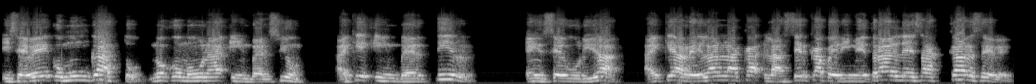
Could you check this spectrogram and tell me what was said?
y se ve como un gasto, no como una inversión. Hay que invertir en seguridad, hay que arreglar la, la cerca perimetral de esas cárceles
